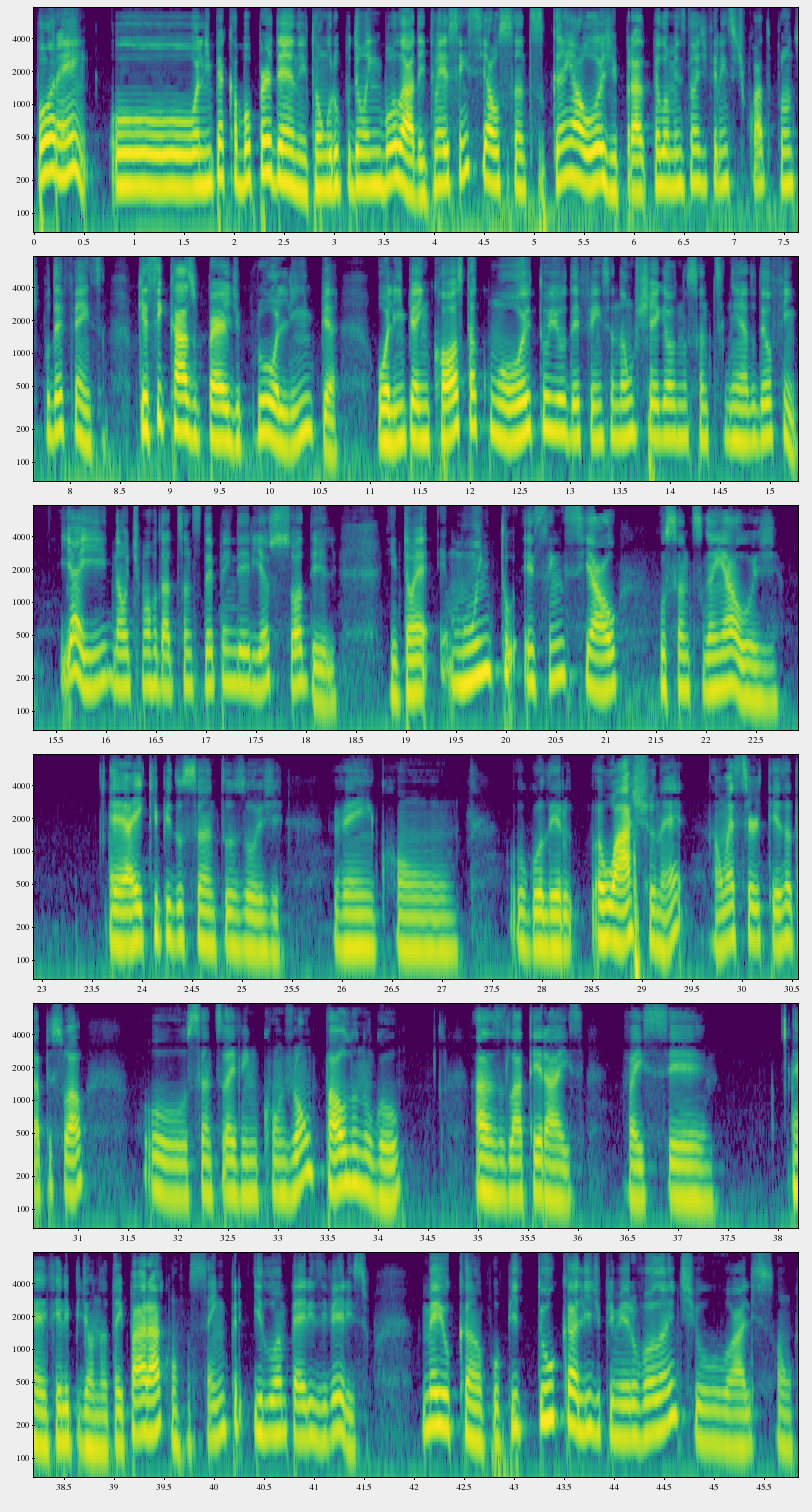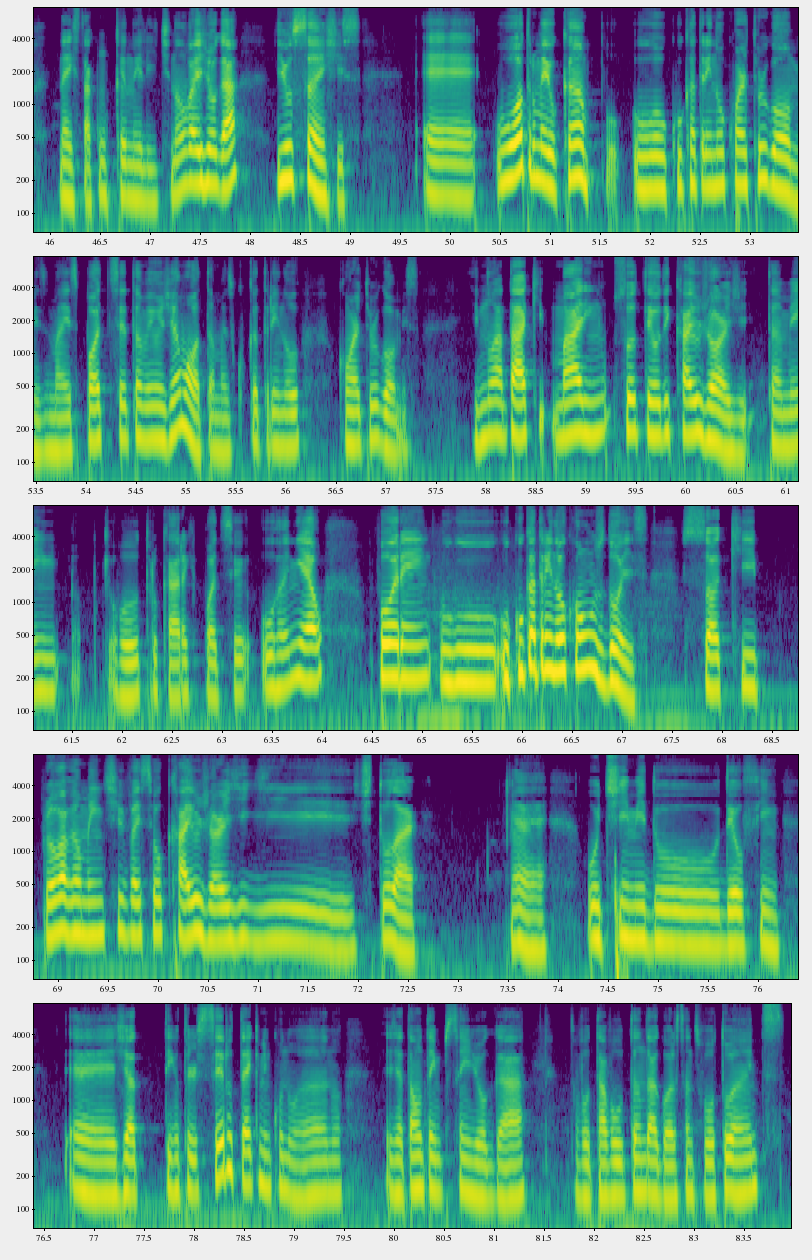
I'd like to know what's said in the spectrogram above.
Porém, o Olímpia acabou perdendo, então o grupo deu uma embolada. Então é essencial o Santos ganhar hoje para pelo menos ter uma diferença de 4 pontos para defensa. Porque se caso perde para o Olímpia, o Olímpia encosta com 8 e o defensa não chega no Santos ganhar do Delfim. E aí, na última rodada, o Santos dependeria só dele. Então é muito essencial o Santos ganhar hoje. É, a equipe do Santos hoje vem com o goleiro, eu acho, né? Não é certeza, tá, pessoal? O Santos vai vir com João Paulo no gol. As laterais vai ser é, Felipe Jonathan e Pará, como sempre, e Luan Pérez e Veríssimo. Meio campo, Pituca ali de primeiro volante, o Alisson né, está com canelite, não vai jogar, e o Sanches. É, o outro meio campo, o, o Cuca treinou com o Arthur Gomes, mas pode ser também o Giamota, mas o Cuca treinou com o Arthur Gomes. E no ataque, Marinho, Soteudo e Caio Jorge. Também outro cara que pode ser o Raniel, porém o, o Cuca treinou com os dois. Só que provavelmente vai ser o Caio Jorge de titular. É, o time do Delfim é, já tem o terceiro técnico no ano, já tá um tempo sem jogar, tá voltando agora, o Santos voltou antes.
